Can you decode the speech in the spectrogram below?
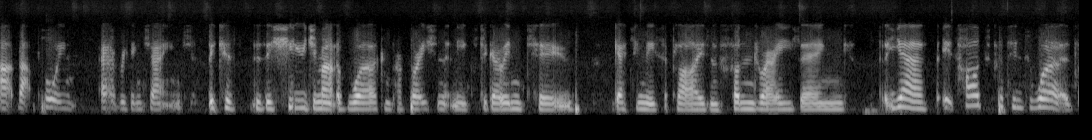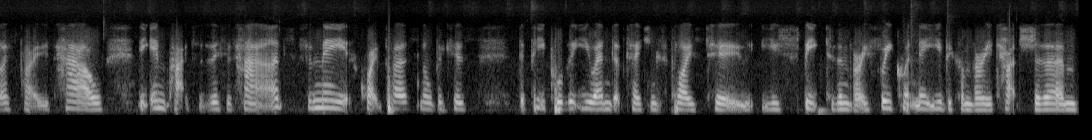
at that point everything changed because there's a huge amount of work and preparation that needs to go into getting these supplies and fundraising. But yeah, it's hard to put into words, I suppose, how the impact that this has had. For me, it's quite personal because the people that you end up taking supplies to, you speak to them very frequently, you become very attached to them.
